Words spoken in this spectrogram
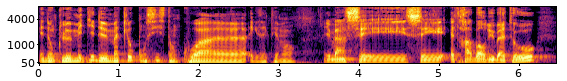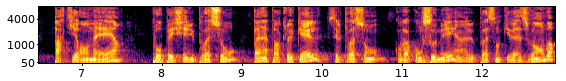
Et donc le métier de matelot consiste en quoi euh, exactement? Eh ben c'est c'est être à bord du bateau, partir en mer pour pêcher du poisson, pas n'importe lequel, c'est le poisson qu'on va consommer, hein, le poisson qui va se vendre,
